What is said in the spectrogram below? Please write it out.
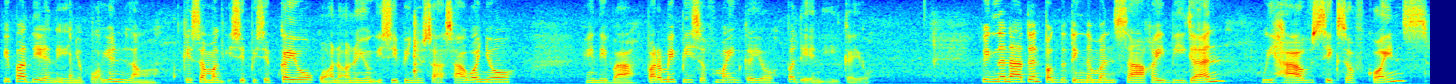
ipa-DNA nyo po. Yun lang. Kaysa mag-isip-isip kayo kung ano-ano yung isipin nyo sa asawa nyo. Hindi ba? Para may peace of mind kayo, pa-DNA kayo. Tignan natin pagdating naman sa kaibigan. We have six of coins.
